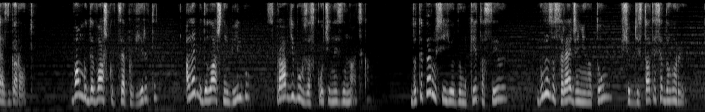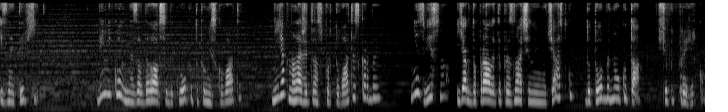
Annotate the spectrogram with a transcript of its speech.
Есгарот. Вам буде важко в це повірити, але бідолашний більбо справді був заскочений зненацька. Дотепер усі його думки та сили були зосереджені на тому, щоб дістатися до гори і знайти вхід. Він ніколи не завдавав собі клопоту поміскувати, ні як належить транспортувати скарби, ні, звісно, як доправити призначену йому частку до торбиного кута, що під пригірком.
